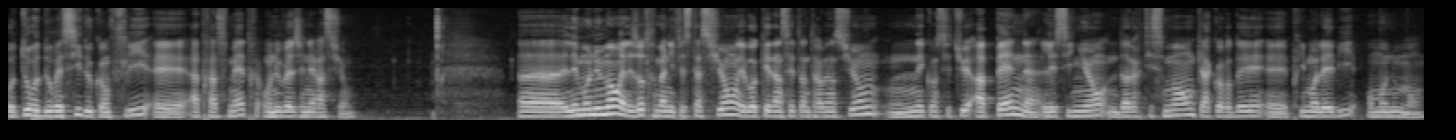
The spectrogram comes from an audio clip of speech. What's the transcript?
autour du récit du conflit et à transmettre aux nouvelles générations. Euh, les monuments et les autres manifestations évoquées dans cette intervention ne constituaient à peine les signaux d'avertissement qu'accordait euh, Primo Levi aux monuments.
